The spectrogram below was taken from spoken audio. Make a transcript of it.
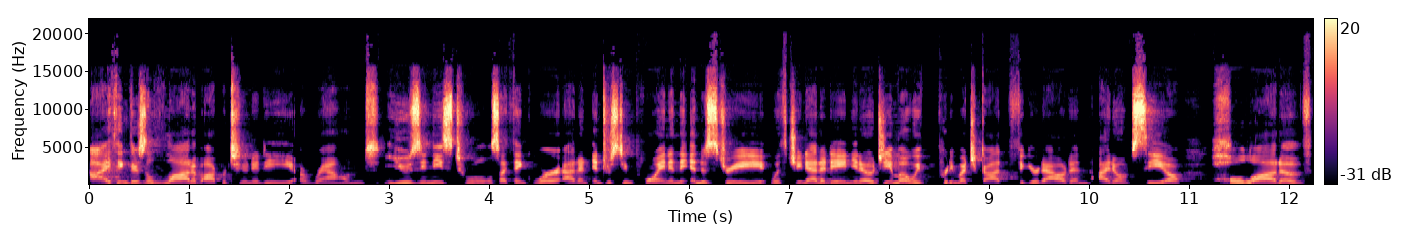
I think there's a lot of opportunity around using using these tools. I think we're at an interesting point in the industry with gene editing. You know, GMO, we've pretty much got figured out, and I don't see a whole lot of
